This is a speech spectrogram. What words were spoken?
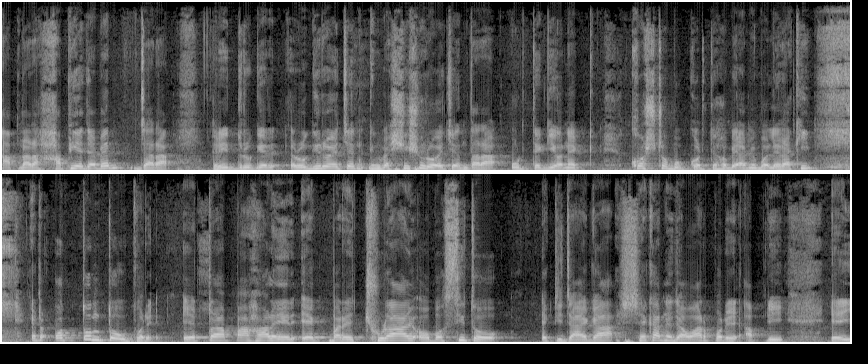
আপনারা হাঁপিয়ে যাবেন। যারা হৃদরোগের রোগী রয়েছেন কিংবা শিশু রয়েছেন, তারা উঠতে গিয়ে অনেক কষ্ট বুক করতে হবে, আমি বলে রাখি। এটা অত্যন্ত উপরে। এটা পাহাড়ের একবারে চূড়ায় অবস্থিত একটি জায়গা। সেখানে যাওয়ার পরে আপনি এই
